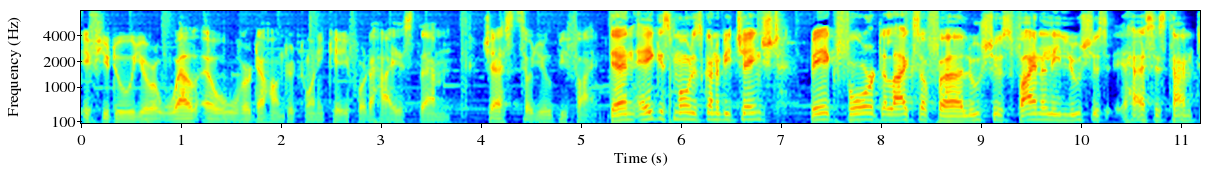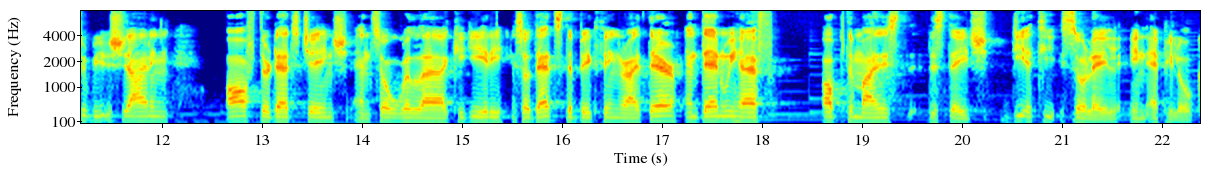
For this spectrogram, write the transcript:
If you do, you're well over the 120k for the highest um, chest, so you'll be fine. Then Aegis mode is going to be changed. Big for the likes of uh, Lucius. Finally, Lucius has his time to be shining after that change, and so will uh, Kigiri. So that's the big thing right there. And then we have optimized the stage Deity Soleil in Epilogue,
